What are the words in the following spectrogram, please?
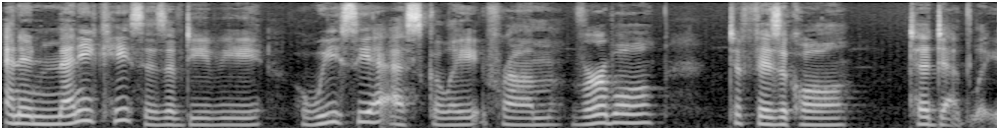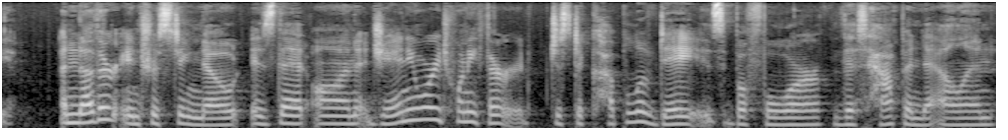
And in many cases of DV, we see it escalate from verbal to physical to deadly. Another interesting note is that on January 23rd, just a couple of days before this happened to Ellen,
